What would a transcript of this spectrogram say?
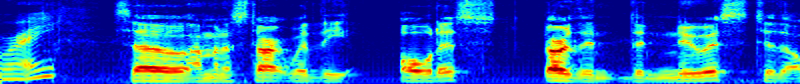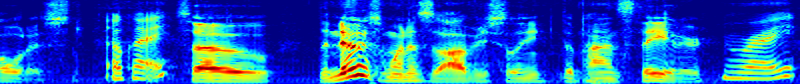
right. So I'm going to start with the oldest, or the, the newest to the oldest. Okay. So the newest one is obviously the Pines Theater. Right.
